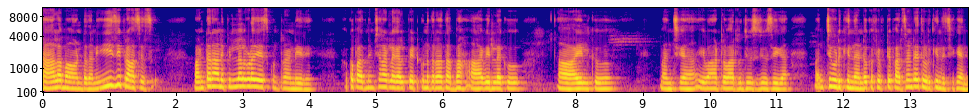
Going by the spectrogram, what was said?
చాలా బాగుంటుందండి. Easy process. వంట రాని పిల్లలు కూడా చేసుకుంటారండి ఇది. ఒక పది నిమిషాలు అట్లా కలిపి పెట్టుకున్న తర్వాత అబ్బా ఆవిర్లకు ఆయిల్కు మంచిగా ఈ వాటర్ వాటర్ జ్యూసి జ్యూసీగా మంచిగా ఉడికిందండి. ఒక ఫిఫ్టీ పర్సెంట్ అయితే ఉడికింది చికెన్.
